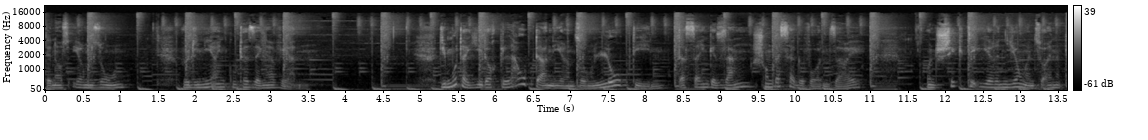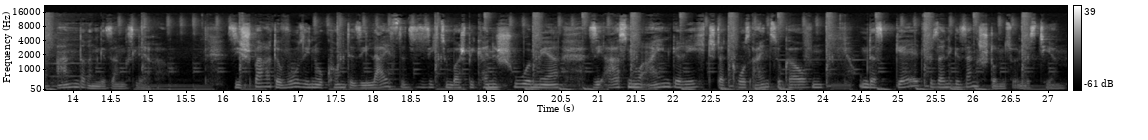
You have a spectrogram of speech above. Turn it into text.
Denn aus ihrem Sohn würde nie ein guter Sänger werden. Die Mutter jedoch glaubte an ihren Sohn, lobte ihn, dass sein Gesang schon besser geworden sei und schickte ihren Jungen zu einem anderen Gesangslehrer. Sie sparte, wo sie nur konnte. Sie leistete sich zum Beispiel keine Schuhe mehr. Sie aß nur ein Gericht, statt groß einzukaufen, um das Geld für seine Gesangsstunden zu investieren.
